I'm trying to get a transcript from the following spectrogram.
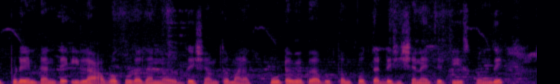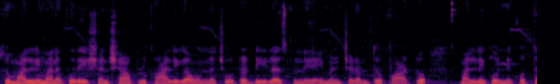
ఇప్పుడు ఏంటంటే ఇలా అవ్వకూడదన్న ఉద్దేశంతో మనకు కూటమి ప్రభుత్వం కొత్త డెసిషన్ అయితే తీసుకుంది. సో మళ్ళీ మనకు రేషన్ షాపులు ఖాళీగా ఉన్న చోట డీలర్స్ను నియమించడంతో పాటు మళ్ళీ కొన్ని కొత్త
